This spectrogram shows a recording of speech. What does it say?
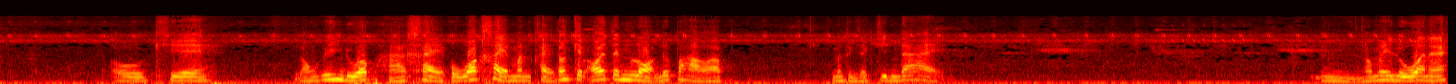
ๆโอเค ลองวิ่งดูครับหาไข่ผมว่าไข่มันไข่ต้องเก็บเอาไว้เต็มหลอดหรือเปล่าครับ มันถึงจะกินได้ อืมเขาไม่รู้อะนะ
